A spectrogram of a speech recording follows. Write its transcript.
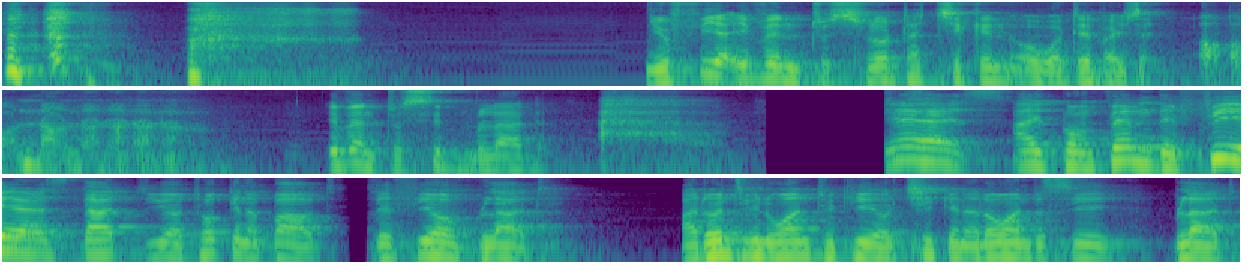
you fear even to slaughter chicken or whatever. You say, oh, no, no, no, no, no. Even to see blood. Yes, I confirm the fears that you are talking about, the fear of blood. I don't even want to kill a chicken. I don't want to see blood.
